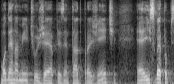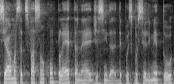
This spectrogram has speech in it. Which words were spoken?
modernamente hoje é apresentado para a gente, é, isso vai propiciar uma satisfação completa, né, de assim, da, depois que você alimentou.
